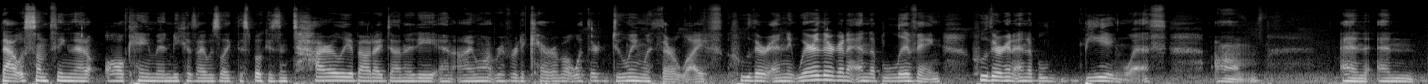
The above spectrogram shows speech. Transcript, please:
That was something that all came in because I was like, this book is entirely about identity, and I want River to care about what they're doing with their life, who they're ending, where they're going to end up living, who they're going to end up being with, um, and and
